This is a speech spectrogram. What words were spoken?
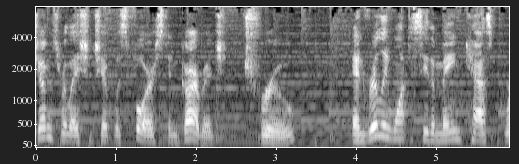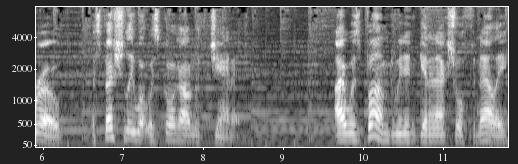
Jung's relationship was forced and garbage, true, and really want to see the main cast grow, especially what was going on with Janet. I was bummed we didn't get an actual finale,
